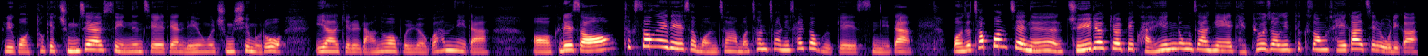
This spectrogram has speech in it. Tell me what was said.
그리고 어떻게 중재할 수 있는지에 대한 내용을 중심으로 이야기를 나누어 보려고 합니다. 어, 그래서 특성에 대해서 먼저 한번 천천히 살펴볼겠습니다. 먼저 첫 번째는 주의력 결핍 과잉행동 장애의 대표적인 특성 세 가지를 우리가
